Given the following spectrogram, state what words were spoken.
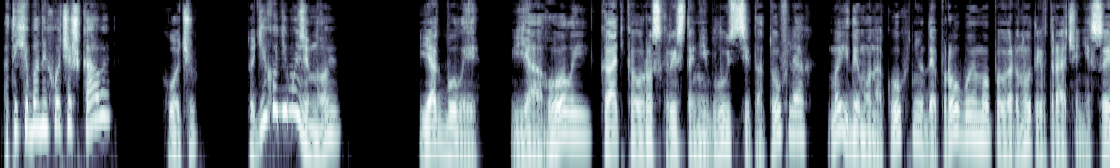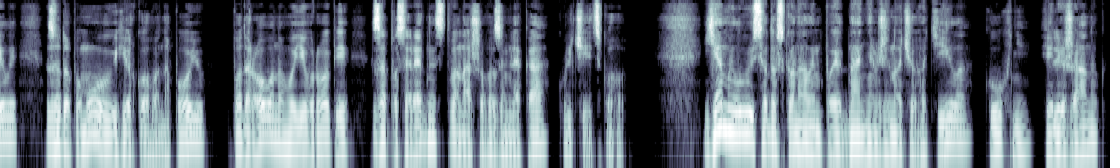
а ти хіба не хочеш кави? Хочу. Тоді ходімо зі мною. Як були, я голий, Катька у розхристаній блузці та туфлях, ми йдемо на кухню, де пробуємо повернути втрачені сили за допомогою гіркого напою, подарованого Європі за посередництва нашого земляка Кульчицького. Я милуюся досконалим поєднанням жіночого тіла, кухні, філіжанок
